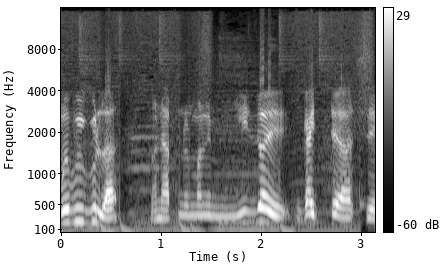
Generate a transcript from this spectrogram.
মুভিগুলা মানে আপনার মানে হৃদয়ে গাইতে আছে।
